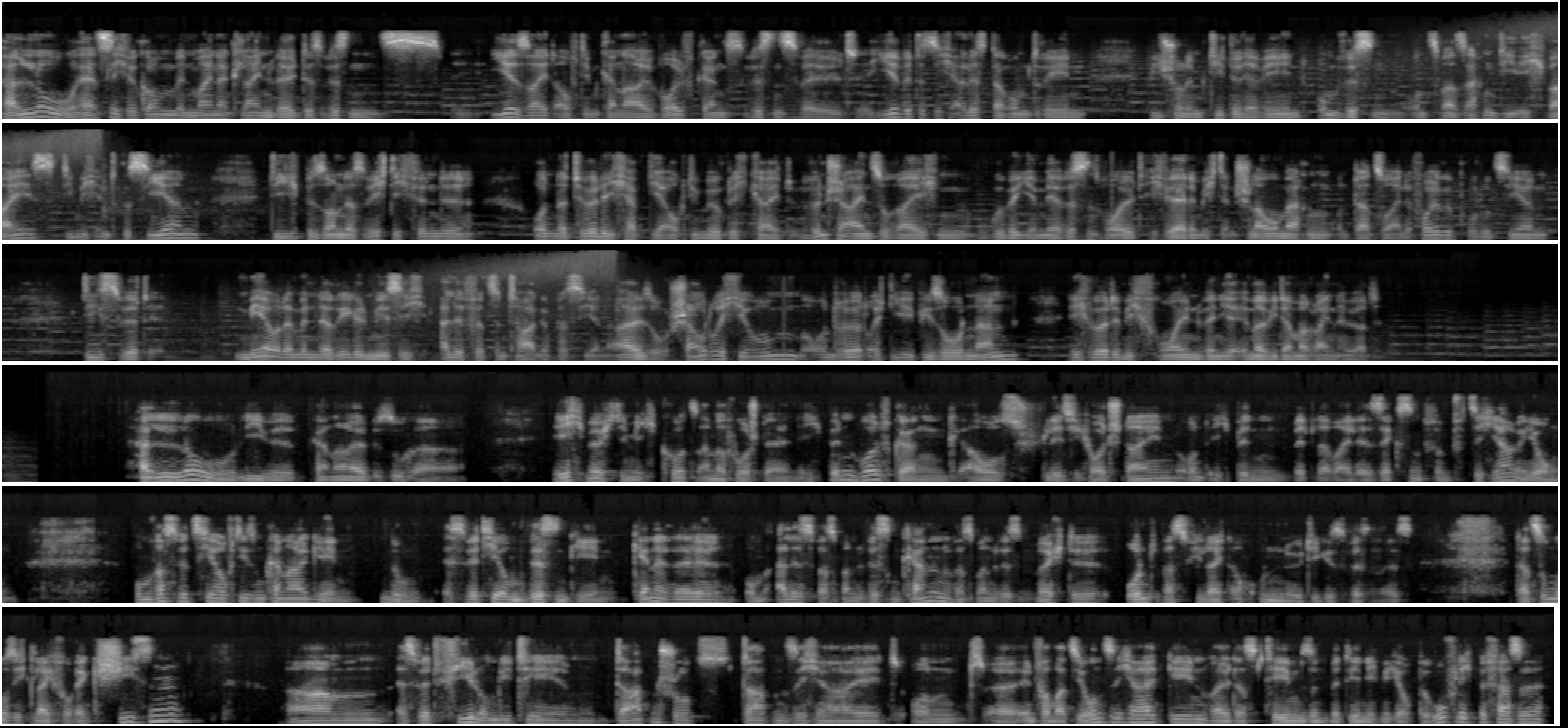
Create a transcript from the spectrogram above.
Hallo, herzlich willkommen in meiner kleinen Welt des Wissens. Ihr seid auf dem Kanal Wolfgangs Wissenswelt. Hier wird es sich alles darum drehen, wie schon im Titel erwähnt, um Wissen. Und zwar Sachen, die ich weiß, die mich interessieren, die ich besonders wichtig finde. Und natürlich habt ihr auch die Möglichkeit, Wünsche einzureichen, worüber ihr mehr wissen wollt. Ich werde mich dann schlau machen und dazu eine Folge produzieren. Dies wird mehr oder minder regelmäßig alle 14 Tage passieren. Also schaut euch hier um und hört euch die Episoden an. Ich würde mich freuen, wenn ihr immer wieder mal reinhört. Hallo, liebe Kanalbesucher. Ich möchte mich kurz einmal vorstellen. Ich bin Wolfgang aus Schleswig-Holstein und ich bin mittlerweile 56 Jahre jung. Um was wird es hier auf diesem Kanal gehen? Nun, es wird hier um Wissen gehen. Generell um alles, was man wissen kann, was man wissen möchte und was vielleicht auch unnötiges Wissen ist. Dazu muss ich gleich vorweg schießen. Ähm, es wird viel um die Themen Datenschutz, Datensicherheit und äh, Informationssicherheit gehen, weil das Themen sind, mit denen ich mich auch beruflich befasse.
